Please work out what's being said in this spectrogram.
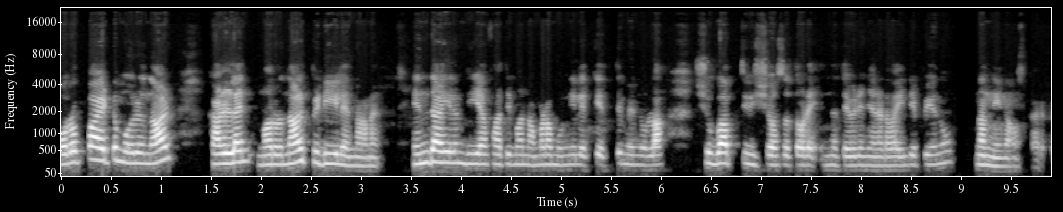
ഉറപ്പായിട്ടും ഒരു നാൾ കള്ളൻ മറുനാൾ പിടിയിൽ എന്നാണ്. എന്തായാലും ദിയ ഫാത്തിമ നമ്മുടെ മുന്നിലേക്ക് എത്തുമെന്നുള്ള ശുഭാപ്തി വിശ്വാസത്തോടെ ഇന്നത്തെ വീഡിയോ ഞാൻ വൈൻഡപ്പ് ചെയ്യുന്നു. നന്ദി നമസ്കാരം.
